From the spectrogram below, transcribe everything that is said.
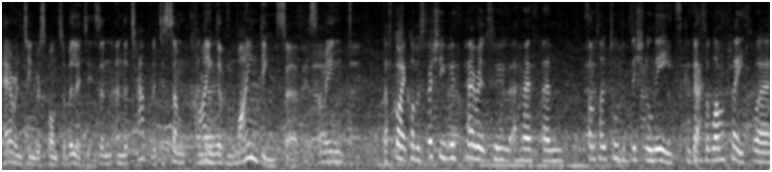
parenting responsibilities, and, and the tablet is some kind of minding service. I mean, That's quite common, especially with parents who have um, sometimes children with additional needs, because that's the one place where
